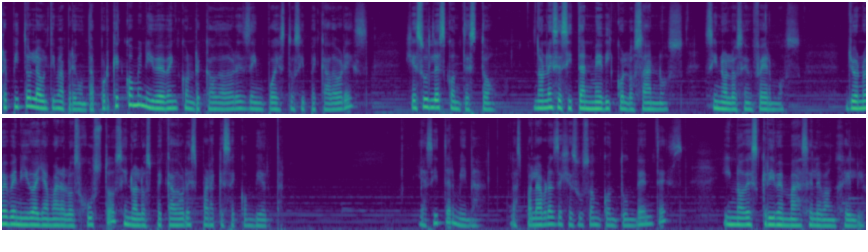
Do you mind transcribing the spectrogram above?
Repito la última pregunta, ¿por qué comen y beben con recaudadores de impuestos y pecadores? Jesús les contestó, no necesitan médico los sanos, sino los enfermos. Yo no he venido a llamar a los justos, sino a los pecadores para que se conviertan. Y así termina. Las palabras de Jesús son contundentes y no describe más el Evangelio.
